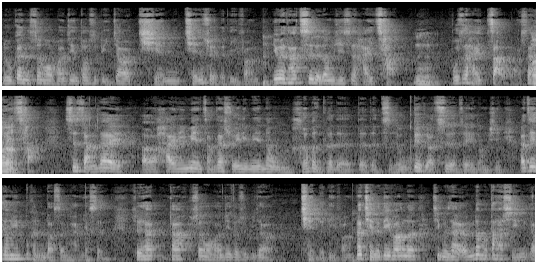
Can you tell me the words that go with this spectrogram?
卢艮的生活环境都是比较浅浅水的地方，因为它吃的东西是海草，嗯，不是海藻，是海草，嗯、是长在呃海里面、长在水里面那种禾本科的的的植物，最主要吃的这些东西。那这些东西不可能到深海也深，所以它它生活环境都是比较。浅的地方，那浅的地方呢，基本上有那么大型要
